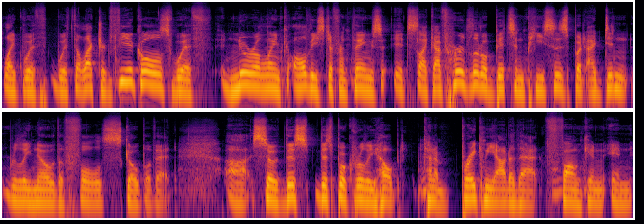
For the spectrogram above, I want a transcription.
like with with electric vehicles with neuralink all these different things it's like i've heard little bits and pieces but i didn't really know the full scope of it. Uh, so this this book really helped kind of break me out of that funk and and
